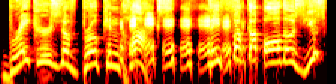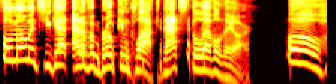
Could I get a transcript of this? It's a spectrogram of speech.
breakers of broken clocks. they fuck up all those useful moments you get out of a broken clock. That's the level they are. oh,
